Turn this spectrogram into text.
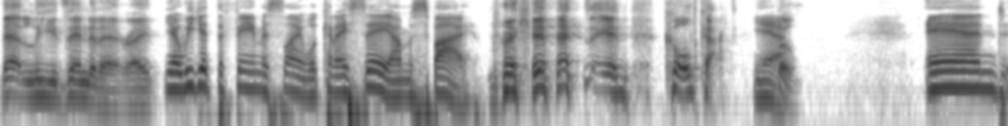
that leads into that, right? Yeah, we get the famous line, "What can I say? I'm a spy." and cold cocked. Yeah. Boom. And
